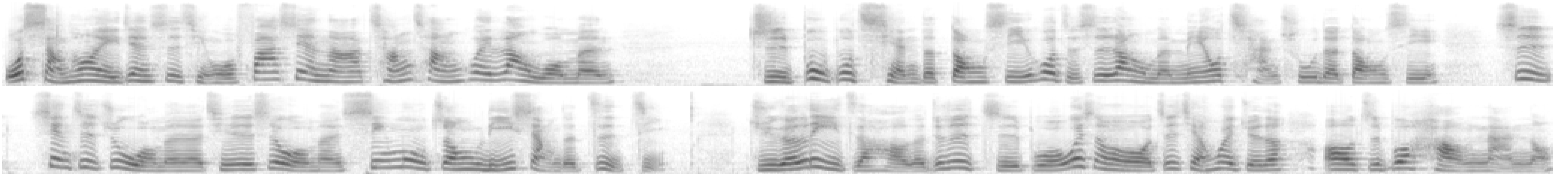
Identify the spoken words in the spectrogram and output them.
我想通了一件事情，我发现呢，常常会让我们。止步不前的东西，或者是让我们没有产出的东西，是限制住我们的。其实是我们心目中理想的自己。举个例子好了，就是直播。为什么我之前会觉得哦，直播好难哦？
